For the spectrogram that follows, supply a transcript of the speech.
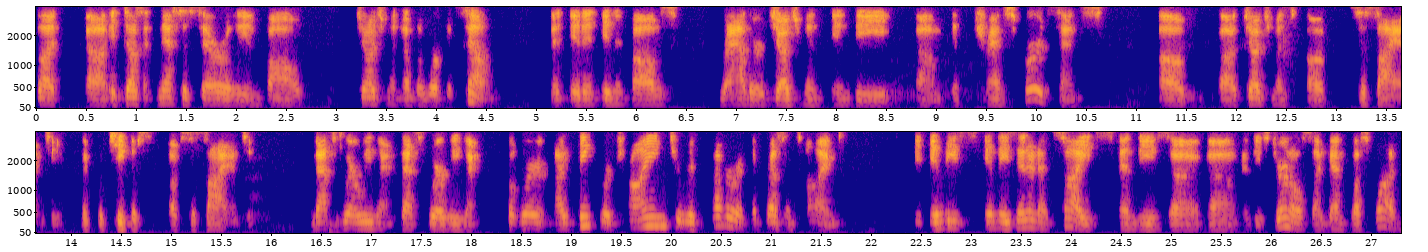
but uh, it doesn't necessarily involve judgment of the work itself. It, it, it involves rather judgment in the, um, in the transferred sense of uh, judgment of society, the critique of, of society. That's where we went. That's where we went but we're I think we're trying to recover at the present time in these in these internet sites and these uh, uh, and these journals like N plus one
